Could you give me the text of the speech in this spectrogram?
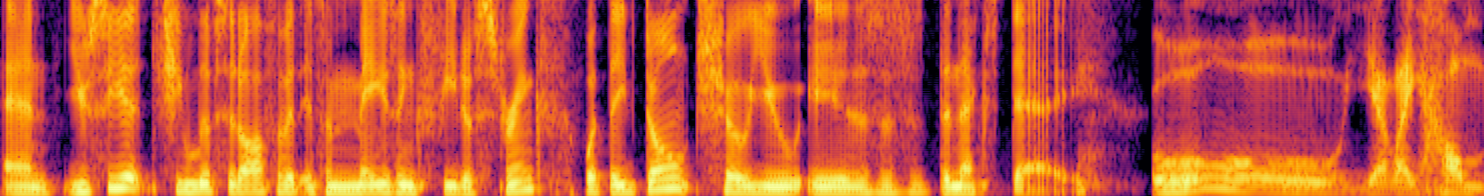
And you see it, she lifts it off of it. It's amazing feat of strength. What they don't show you is the next day. Oh, yeah, like how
